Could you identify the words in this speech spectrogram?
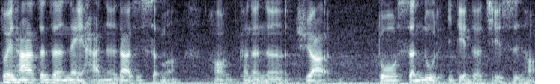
对它真正的内涵呢，到底是什么？好，可能呢需要多深入的一点的解释哈。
